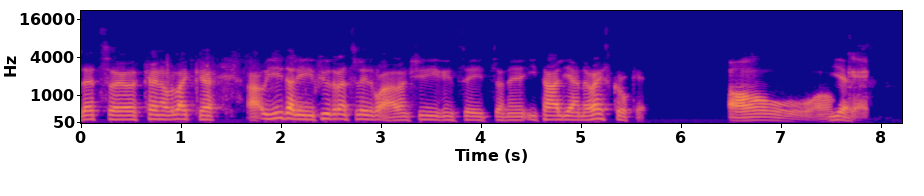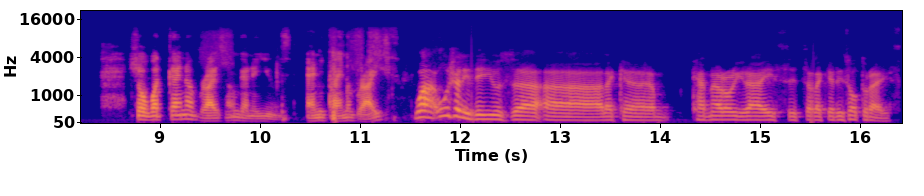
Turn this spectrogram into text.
that's uh, kind of like uh, uh, in Italy. If you translate well, arancini, you can say it's an uh, Italian rice croquette. Oh, Yes. okay. So, what kind of rice I'm gonna use? Any kind of rice? Well, usually they use uh, uh, like um, carnaroli rice. It's uh, like a risotto rice.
